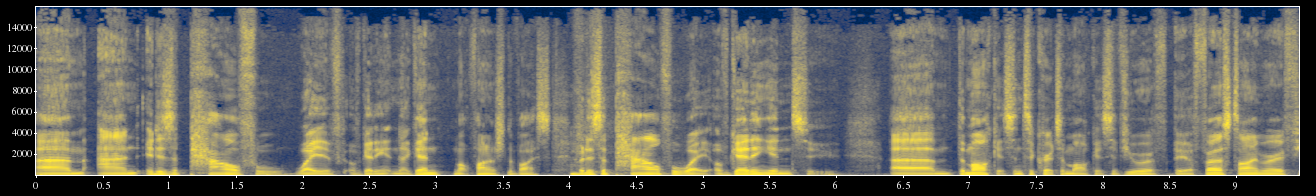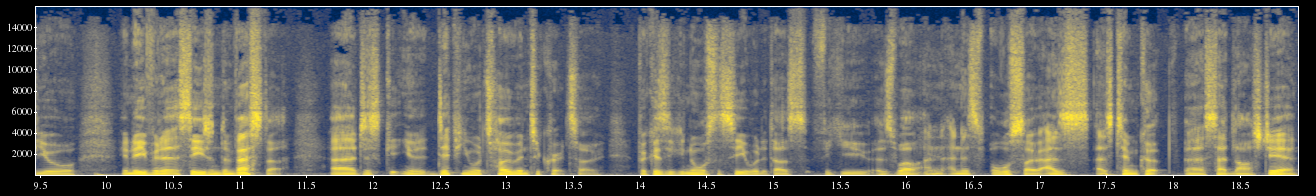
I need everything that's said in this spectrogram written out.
Um, and it is a powerful way of, of getting it. And again, not financial advice, but it's a powerful way of getting into um, the markets, into crypto markets. If you're a, you're a first timer, if you're you know even a seasoned investor, uh, just get, you know dipping your toe into crypto because you can also see what it does for you as well. And and it's also as as Tim Cook uh, said last year.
